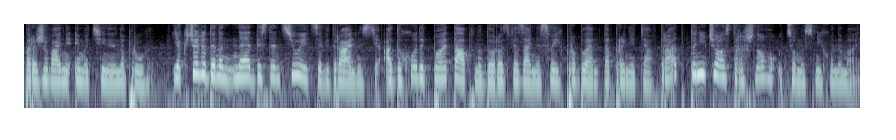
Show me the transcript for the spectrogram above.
переживання емоційної напруги. Якщо людина не дистанціюється від реальності, а доходить поетапно до розв'язання своїх проблем та прийняття втрат, то нічого страшного у цьому сміху немає.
